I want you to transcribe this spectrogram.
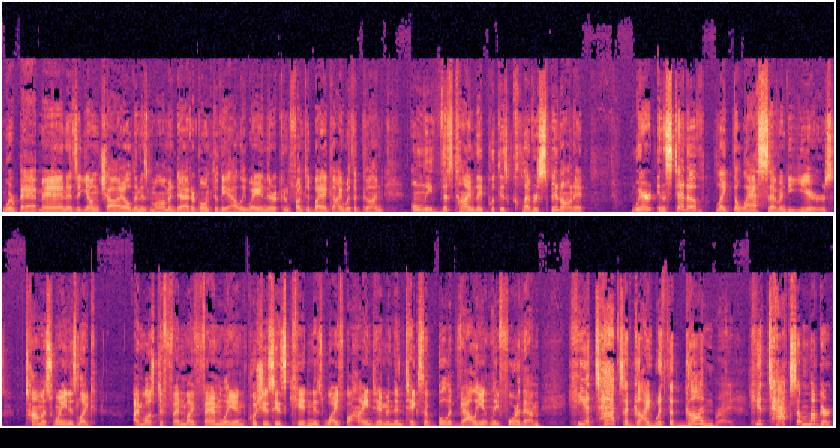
where Batman, as a young child, and his mom and dad are going through the alleyway and they're confronted by a guy with a gun. Only this time they put this clever spin on it where instead of, like the last 70 years, Thomas Wayne is like, I must defend my family and pushes his kid and his wife behind him and then takes a bullet valiantly for them, he attacks a guy with a gun. Right. He attacks a mugger,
